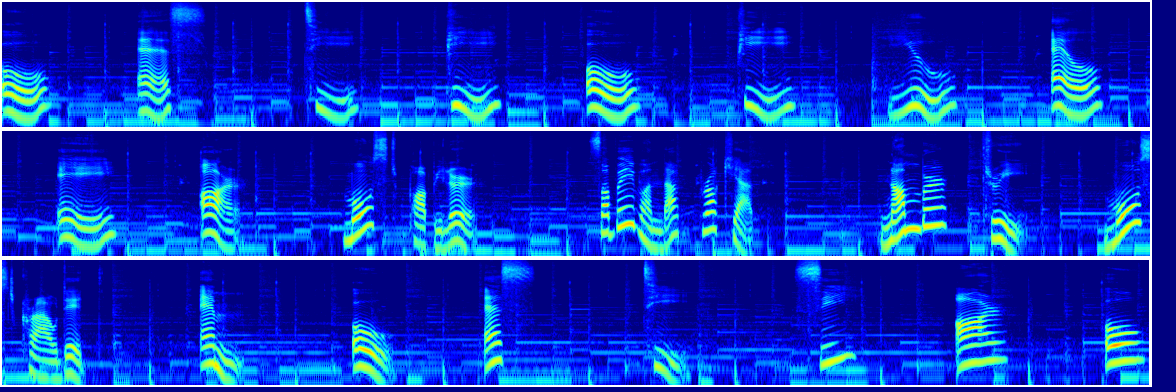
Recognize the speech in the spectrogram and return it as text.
O S T P O P U L A R most popular सबैभन्दा प्रख्यात number three most crowded M O S T C R O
